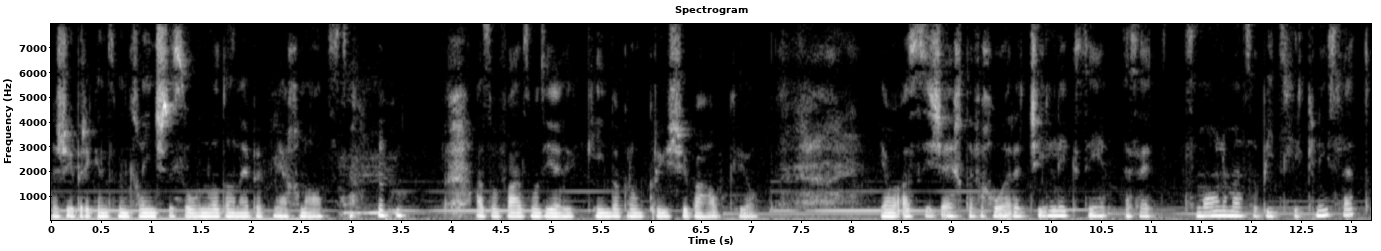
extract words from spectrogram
Das ist übrigens mein kleinster Sohn, der da neben mir knarzt. also falls man die Hintergrundgeräusche überhaupt hört. Ja, also es war echt einfach sehr chillig. Es hat zumal mal so ein bisschen genieselt,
